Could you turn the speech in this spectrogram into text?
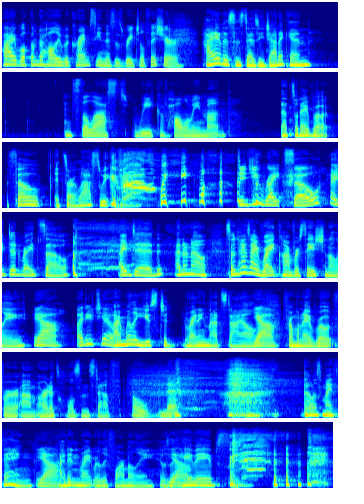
Hi, welcome to Hollywood Crime Scene. This is Rachel Fisher. Hi, this is Desi Jedeikin. It's the last week of Halloween month. That's what I wrote. So it's our last week of Halloween. Did you write so? I did write so. I did. I don't know. Sometimes I write conversationally. Yeah, I do too. I'm really used to writing that style. Yeah. From when I wrote for um, articles and stuff. oh, no. That was my thing. Yeah. I didn't write really formally. It was Yeah. like, hey, babes.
